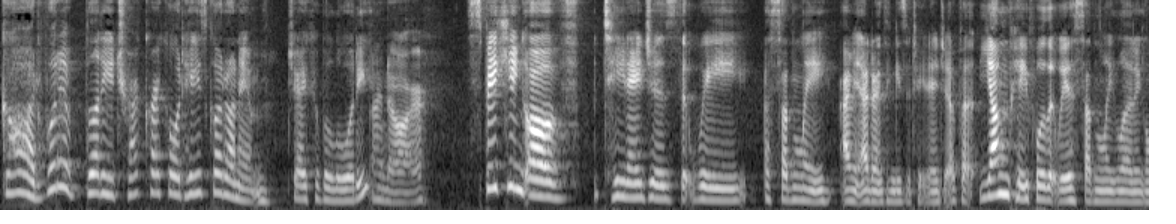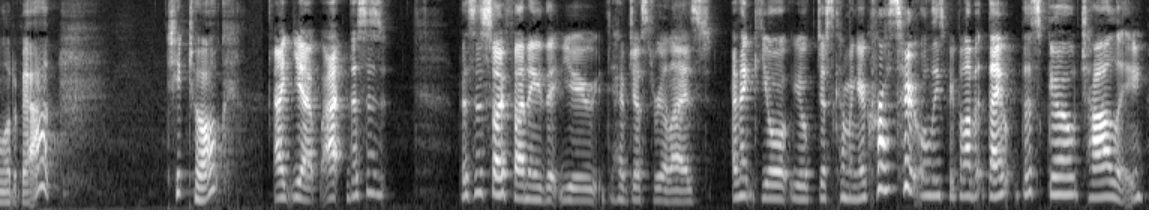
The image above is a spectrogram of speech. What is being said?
God, what a bloody track record he's got on him, Jacob Elordi. I know. Speaking of teenagers that we are suddenly, I mean, I don't think he's a teenager, but young people that we are suddenly learning a lot about, TikTok. I, yeah, I, this is this is so funny that you have just realized. I think you're you're just coming across who all these people are, but they this girl Charlie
